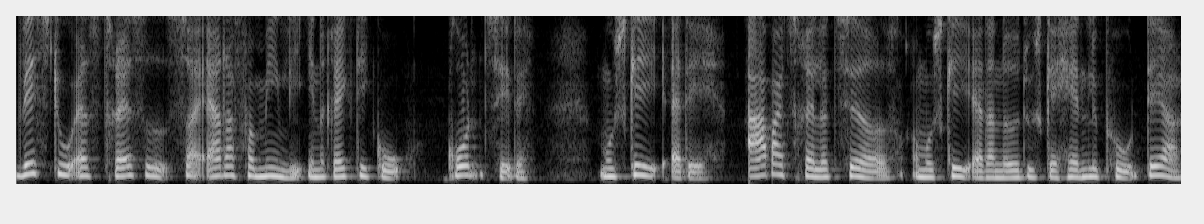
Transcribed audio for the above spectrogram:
Hvis du er stresset, så er der formentlig en rigtig god grund til det. Måske er det arbejdsrelateret, og måske er der noget, du skal handle på der.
